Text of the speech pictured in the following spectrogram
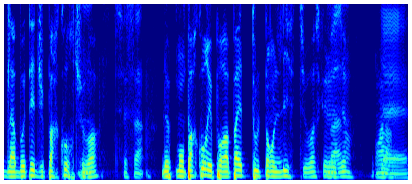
de la beauté du parcours, tu Mm. vois. C'est ça. Le, mon parcours, il pourra pas être tout le temps lisse, tu vois ce que je Bah veux dire. Il y Voilà. a-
